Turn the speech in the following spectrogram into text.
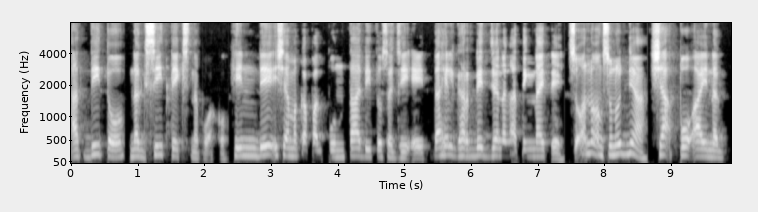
at dito nag-c takes na po ako. Hindi siya makapagpunta dito sa g8 dahil guarded dyan ang ating knight eh. So ano ang sunod niya? Siya po ay nag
